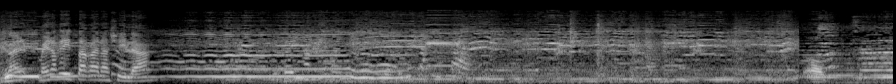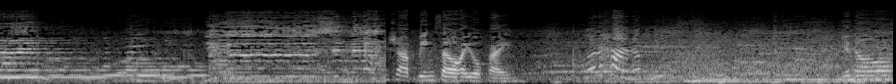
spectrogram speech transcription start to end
Na, may nakita ka na, Sheila? Oh. Shopping sa Okay Okay. Wala hanap. You know,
